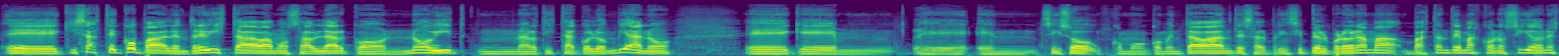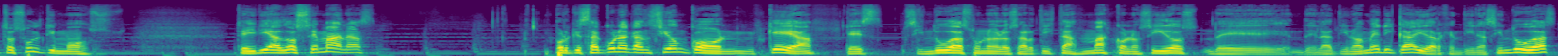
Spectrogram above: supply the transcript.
eh, quizás te copa la entrevista, vamos a hablar con Novit, un artista colombiano. eh, que mm, eh, en se hizo, como comentaba antes al principio del programa, bastante más conocido en estos últimos, te diría, dos semanas, porque sacó una canción con Kea, que es sin dudas uno de los artistas más conocidos de, de Latinoamérica y de Argentina, sin dudas.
